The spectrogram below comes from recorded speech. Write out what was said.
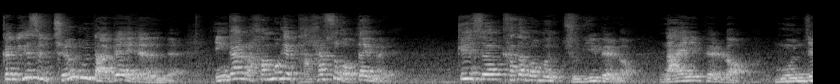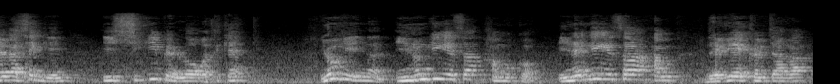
그럼 이것을 전부 다 배워야 되는데, 인간은 한목에 다 할 수가 없다, 이 말이에요. 그래서 가다 보면 주기별로, 나이별로, 문제가 생긴 이 시기별로 어떻게? 여기 있는 인흥경에서 한 묶음, 인행경에서 한 네 개의 글자가,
